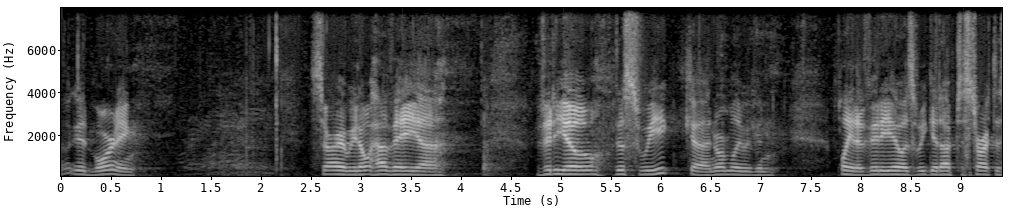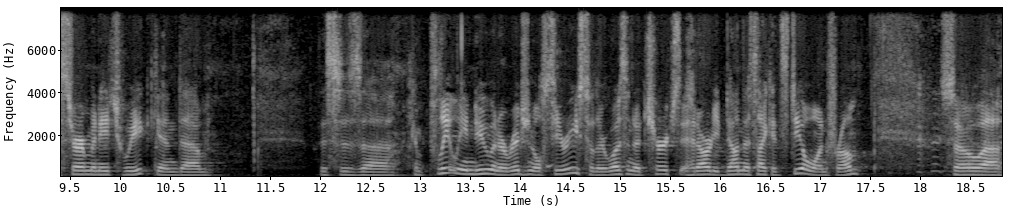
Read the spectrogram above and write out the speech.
Well, good morning. Sorry we don't have a uh, video this week. Uh, normally we've been playing a video as we get up to start the sermon each week, and um, this is a completely new and original series, so there wasn't a church that had already done this I could steal one from. So uh,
